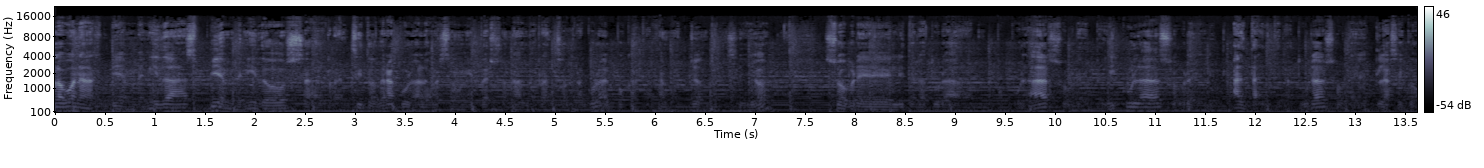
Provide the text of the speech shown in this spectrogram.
Hola, buenas, bienvenidas, bienvenidos al Ranchito Drácula, la versión unipersonal de Rancho Drácula, el podcast que hacemos yo, y yo, sobre literatura popular, sobre películas, sobre alta literatura, sobre clásicos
